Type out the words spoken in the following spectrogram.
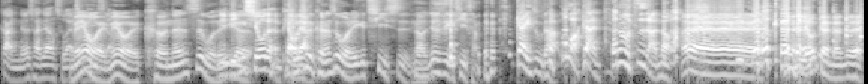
干，你会穿这样出来？没有哎、哎、没有哎、可能是我的你灵修的很漂亮不是，。可能是我的一个气势，然后 就是一个气场盖住它。哇，干那么自然哦、哎可能有可能，对不对？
